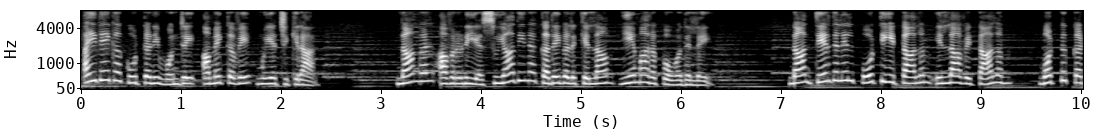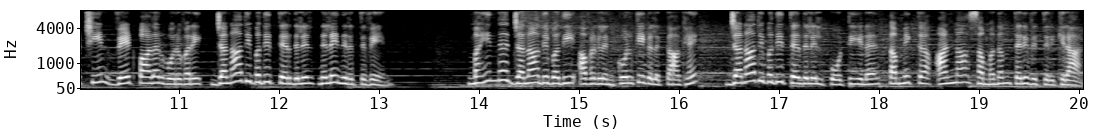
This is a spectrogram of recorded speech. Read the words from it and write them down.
ஐதேக கூட்டணி ஒன்றை அமைக்கவே முயற்சிக்கிறார். நாங்கள் அவருடைய சுயாதீன கதைகளுக்கெல்லாம் ஏமாறப் போவதில்லை. நான் தேர்தலில் போட்டியிட்டாலும் இல்லாவிட்டாலும் மொட்டு கட்சியின் வேட்பாளர் ஒருவரை ஜனாதிபதி தேர்தலில் நிலைநிறுத்துவேன். மஹிந்த ஜனாதிபதி அவர்களின் கொள்கைகளுக்காக ஜனாதிபதி தேர்தலில் போட்டியிட தம்மிக்க அண்ணா சம்மதம் தெரிவித்திருக்கிறார்.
